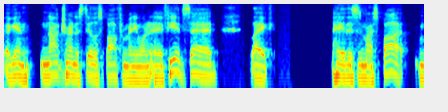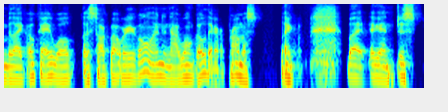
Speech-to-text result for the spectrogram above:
again not trying to steal a spot from anyone. And if he had said like hey this is my spot and be like okay well let's talk about where you're going and i won't go there i promise. Like but again just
